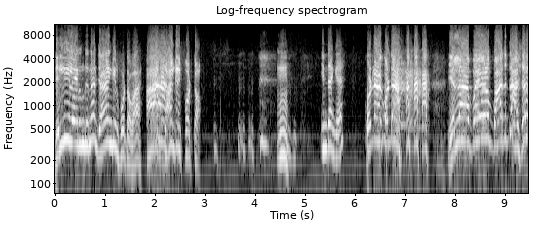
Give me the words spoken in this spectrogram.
டெல்லியில இருந்துன்னா ஜஹாங்கீர் போட்டோவா? ஆ, ஜாங்கிரி போட்டோ. இந்தாங்க. கொண்டா கொண்டா. எல்லா பையனும் பார்த்துட்டு அசர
